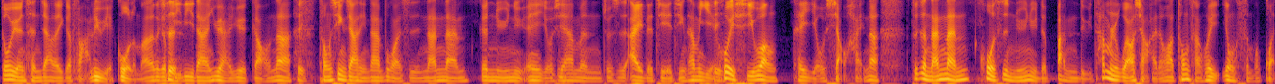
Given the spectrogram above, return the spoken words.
多元成家的一个法律也过了嘛，那这个比例当然越来越高。那同性家庭当然不管是男男跟女女，哎，有些他们就是爱的结晶，他们也会希望。可以有小孩，那这个男男或者是女女的伴侣，他们如果要小孩的话，通常会用什么管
